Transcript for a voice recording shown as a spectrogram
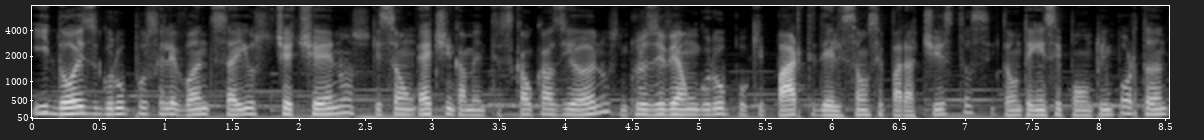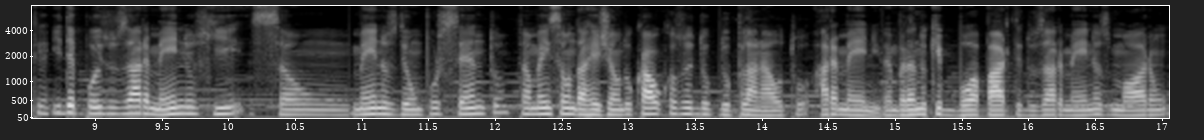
e dois grupos relevantes aí, os chechenos, que são etnicamente caucasianos, inclusive é um grupo que parte deles são separatistas, então tem esse ponto importante. E depois os armênios, que são menos de 1%, também são da região do Cáucaso e do, do Planalto armênio. Lembrando que boa parte dos armênios moram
